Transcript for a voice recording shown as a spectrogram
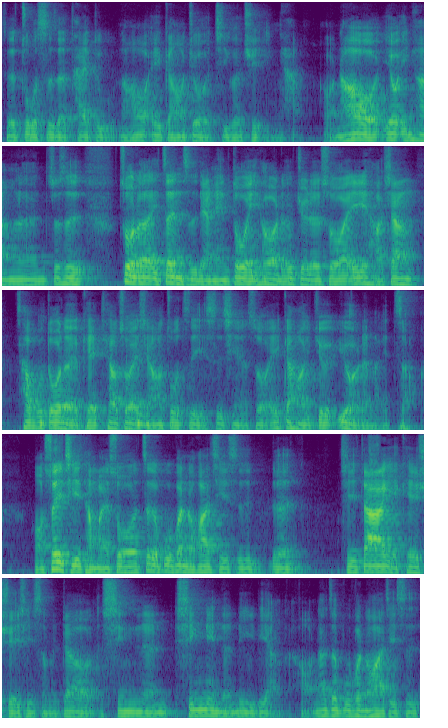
这做事的态度，然后哎，刚好就有机会去银行啊。然后又银行呢，就是做了一阵子，两年多以后，都觉得说，哎，好像差不多的可以跳出来想要做自己事情的时候，哎，刚好就又有人来找。哦，所以其实坦白说，这个部分的话，其实呃，其实大家也可以学习什么叫心人心念的力量好，那这部分的话，其实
